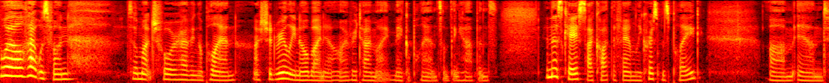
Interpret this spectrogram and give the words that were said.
Well, that was fun. So much for having a plan. I should really know by now. Every time I make a plan, something happens. In this case, I caught the family Christmas plague. Um, and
